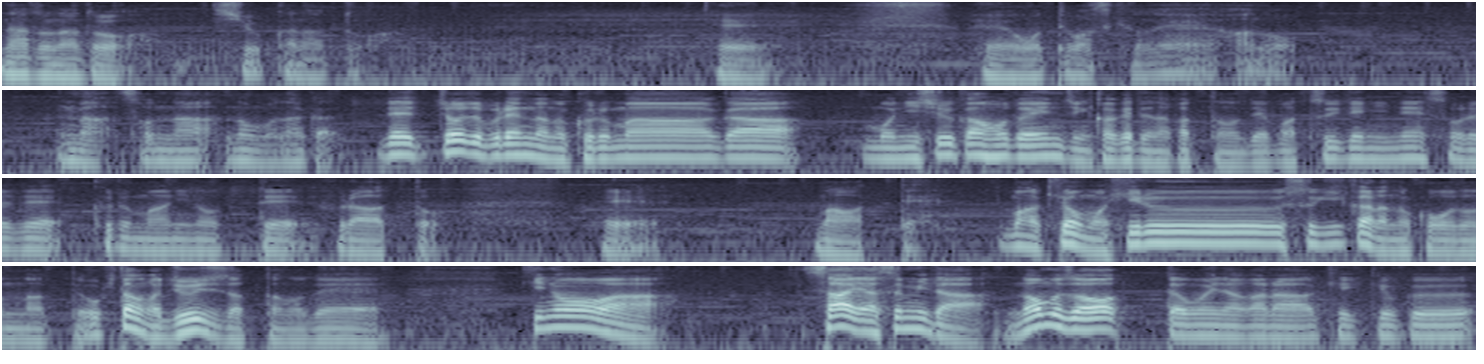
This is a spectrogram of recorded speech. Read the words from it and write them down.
などなどしようかなと。えーえー、思ってますけどね。あの、まあ、そんなのもなんか、で、長女ブレンダーの車が、もう2週間ほどエンジンかけてなかったので、まあ、ついでにね、それで車に乗って、ふらっと、えー、回って、まあ今日も昼過ぎからの行動になって、起きたのが10時だったので、昨日はさあ休みだ飲むぞって思いながら結局、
